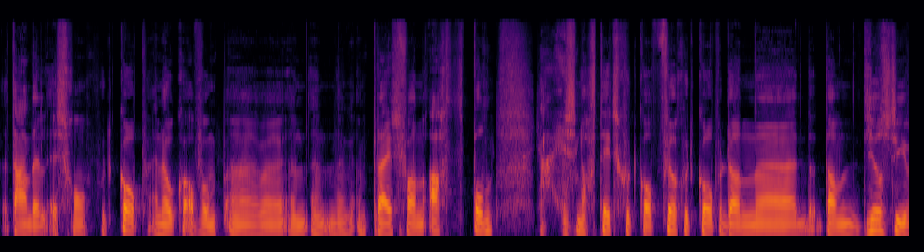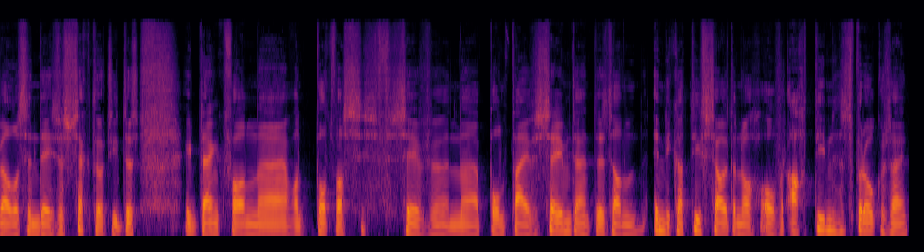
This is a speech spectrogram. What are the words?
het, aandeel is gewoon goedkoop. En ook op een, uh, een, een, een, prijs van 8 pond, ja, is nog steeds goedkoop. Veel goedkoper dan, uh, dan deals die je wel eens in deze sector ziet. Dus ik denk van, want pot was 7 pond 75 en het is dan indicatief zou het er nog over 18 gesproken zijn.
